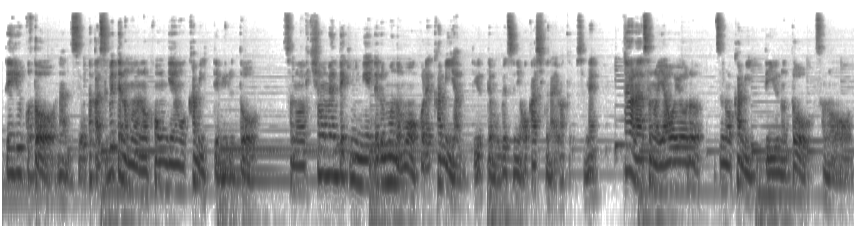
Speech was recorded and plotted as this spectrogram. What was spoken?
っていうことなんですよ。だからすべてのものの根源を神ってみると、その表面的に見えてるものも、これ神やんって言っても別におかしくないわけですね。だから、その八百万の神っていうのと、その、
